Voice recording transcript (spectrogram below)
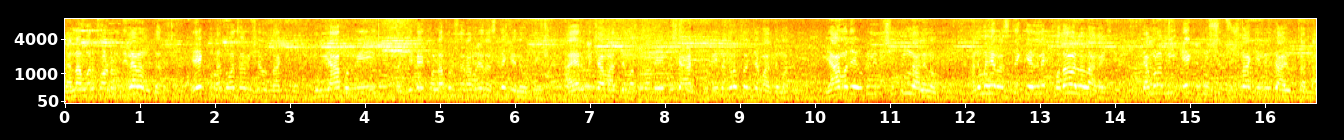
त्यांना वर्क ऑर्डर दिल्यानंतर एक महत्त्वाचा विषय होता की पूर्वी- यापूर्वी जे काही कोल्हापूर शहरामध्ये रस्ते केले होते आय आर बीच्या माध्यमातून आणि एकशे आठ कोटी नगरोत्थानच्या माध्यमातून यामध्ये एवढी शिपिंग झाले नव्हते. आणि मग हे रस्ते केलेले खोदावायला लागायचे. त्यामुळं मी एक निश्चित सूचना केली होती आयुक्तांना.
